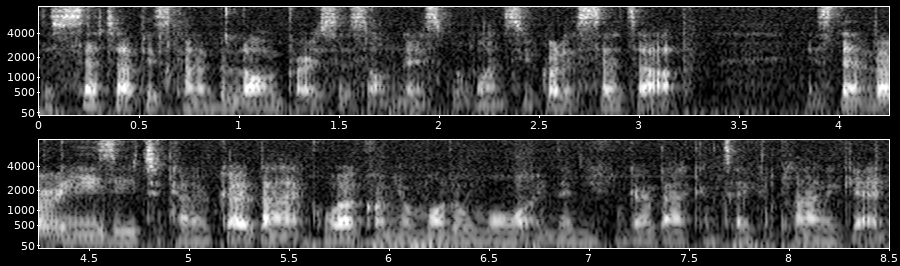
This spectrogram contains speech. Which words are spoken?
the setup is kind of a long process on this but once you've got it set up it's then very easy to kind of go back work on your model more and then you can go back and take a plan again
